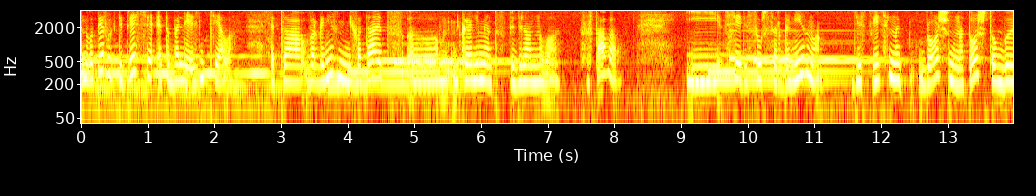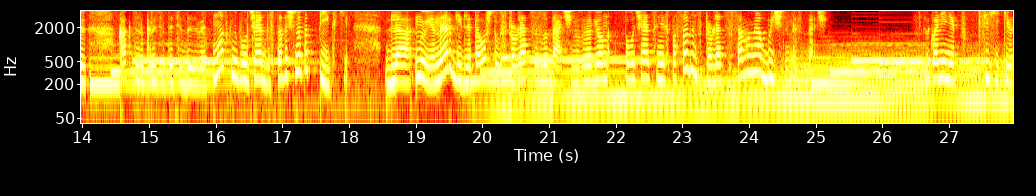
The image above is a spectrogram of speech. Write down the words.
Ну, во-первых, депрессия – это болезнь тела. Это в организме не хватает э, микроэлементов определенного состава, и все ресурсы организма действительно брошены на то, чтобы как-то закрыть вот эти дыры. Мозг не получает достаточной подпитки для, ну, и энергии для того, чтобы справляться с задачами. В итоге он, получается, не способен справляться с самыми обычными задачами. Наклонение психики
